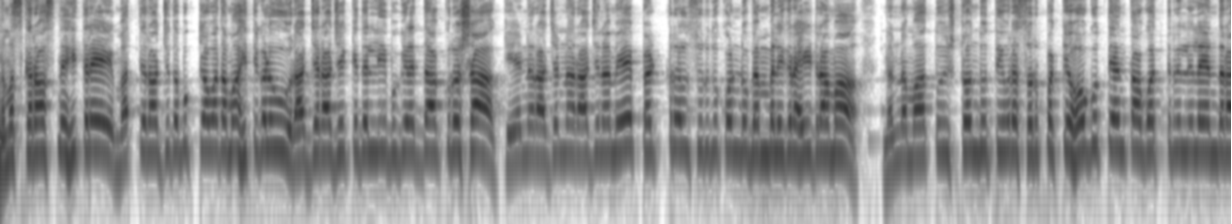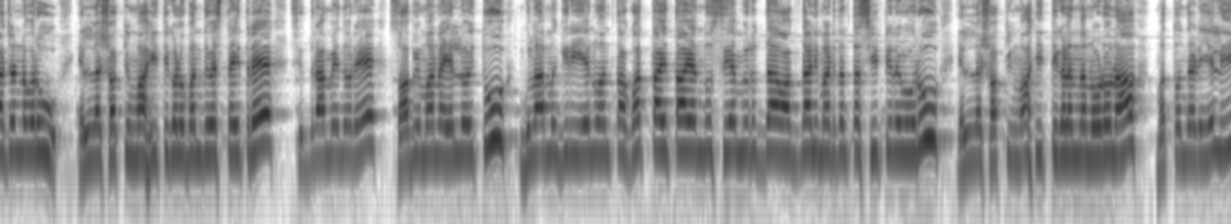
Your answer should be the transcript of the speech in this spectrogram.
ನಮಸ್ಕಾರ ಸ್ನೇಹಿತರೆ, ಮತ್ತೆ ರಾಜ್ಯದ ಮುಖ್ಯವಾದ ಮಾಹಿತಿಗಳು. ರಾಜ್ಯ ರಾಜಕೀಯದಲ್ಲಿ ಮುಗಿಲೆದ್ದ ಆಕ್ರೋಶ. ಕೆಎನ್ ರಾಜಣ್ಣ ರಾಜೀನಾಮೆ, ಪೆಟ್ರೋಲ್ ಸುರಿದುಕೊಂಡು ಬೆಂಬಲಿಗರ ಹೈಡ್ರಾಮಾ. ನನ್ನ ಮಾತು ಇಷ್ಟೊಂದು ತೀವ್ರ ಸ್ವರೂಪಕ್ಕೆ ಹೋಗುತ್ತೆ ಅಂತ ಗೊತ್ತಿರಲಿಲ್ಲ ಎಂದ ರಾಜಣ್ಣವರು. ಎಲ್ಲ ಶಾಕಿಂಗ್ ಮಾಹಿತಿಗಳು ಬಂದಿವೆ ಸ್ನೇಹಿತರೆ. ಸಿದ್ದರಾಮಯ್ಯನವರೇ, ಸ್ವಾಭಿಮಾನ ಎಲ್ಲೋಯ್ತು. ಗುಲಾಮಗಿರಿ ಏನು ಅಂತ ಗೊತ್ತಾಯ್ತಾ ಎಂದು ಸಿಎಂ ವಿರುದ್ಧ ವಾಗ್ದಾಳಿ ಮಾಡಿದಂತ ಸಿಟಿ ರವಿಯವರು. ಎಲ್ಲ ಶಾಕಿಂಗ್ ಮಾಹಿತಿಗಳನ್ನ ನೋಡೋಣ. ಮತ್ತೊಂದೆಡೆಯಲ್ಲಿ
